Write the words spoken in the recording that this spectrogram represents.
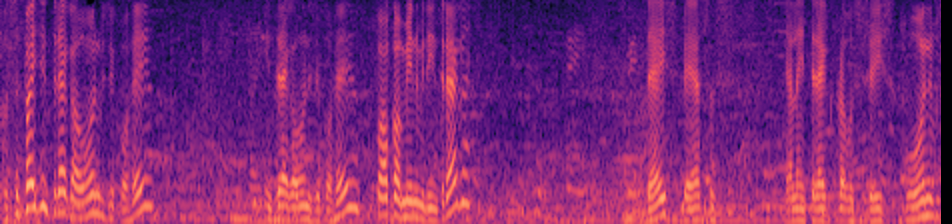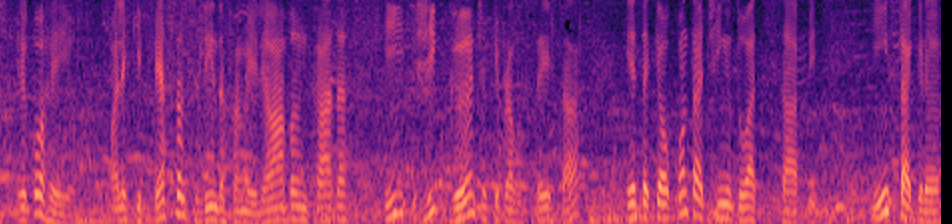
Você faz entrega ônibus e correio? Entrega ônibus e correio? Qual é o mínimo de entrega? 10 peças ela entrega para vocês ônibus e correio. Olha que peças lindas, família. É uma bancada gigante aqui para vocês, tá? Esse aqui é o contatinho do WhatsApp, Instagram.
